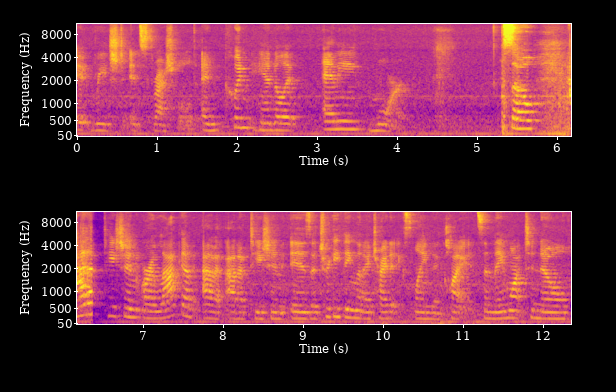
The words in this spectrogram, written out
it reached its threshold and couldn't handle it anymore. So adaptation or lack of adaptation is a tricky thing that I try to explain to clients and they want to know,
